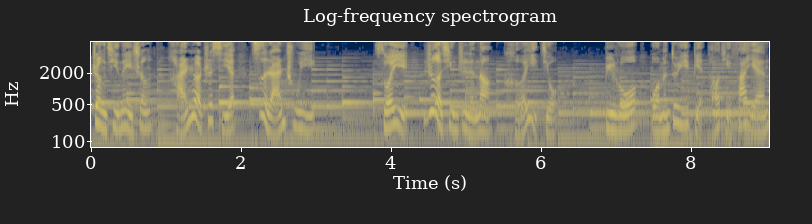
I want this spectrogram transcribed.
正气内生，寒热之邪自然出矣。所以热性之人呢，可以灸。比如我们对于扁桃体发炎、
